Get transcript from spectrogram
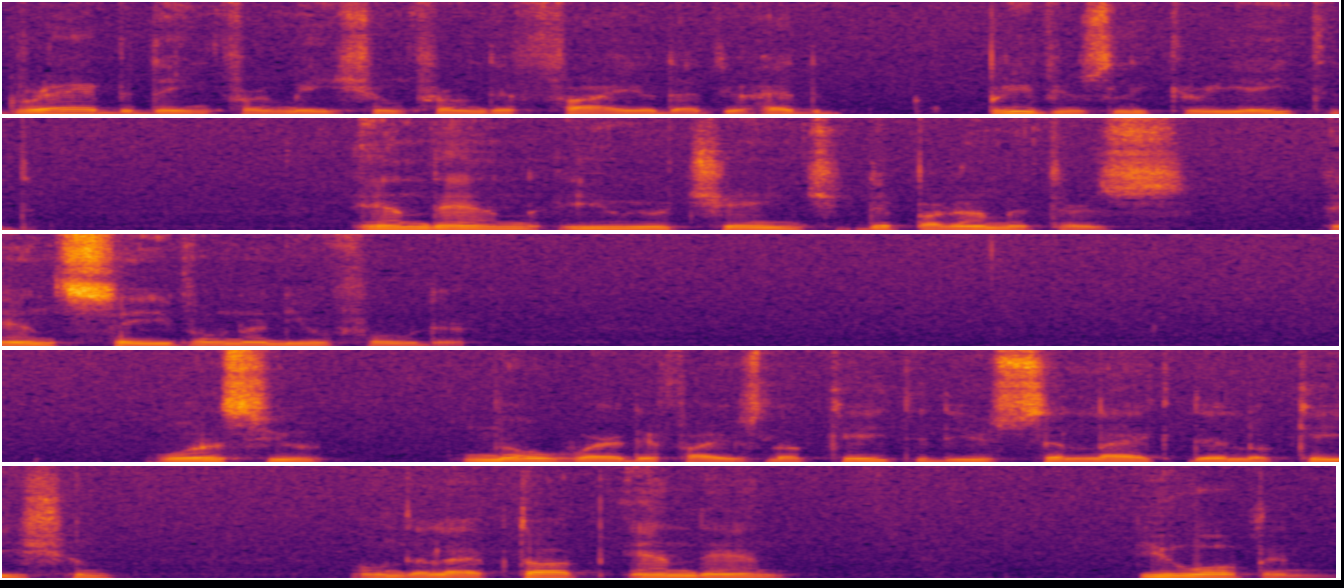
grab the information from the file that you had previously created and then you will change the parameters and save on a new folder. Once you know where the file is located, you select the location on the laptop and then you open.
